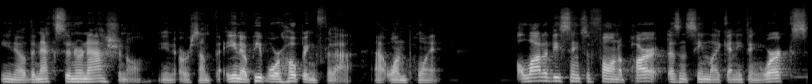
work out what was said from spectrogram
you know, the next international, you know, or something. You know, people were hoping for that at one point a lot of these things have fallen apart. Doesn't seem like anything works.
